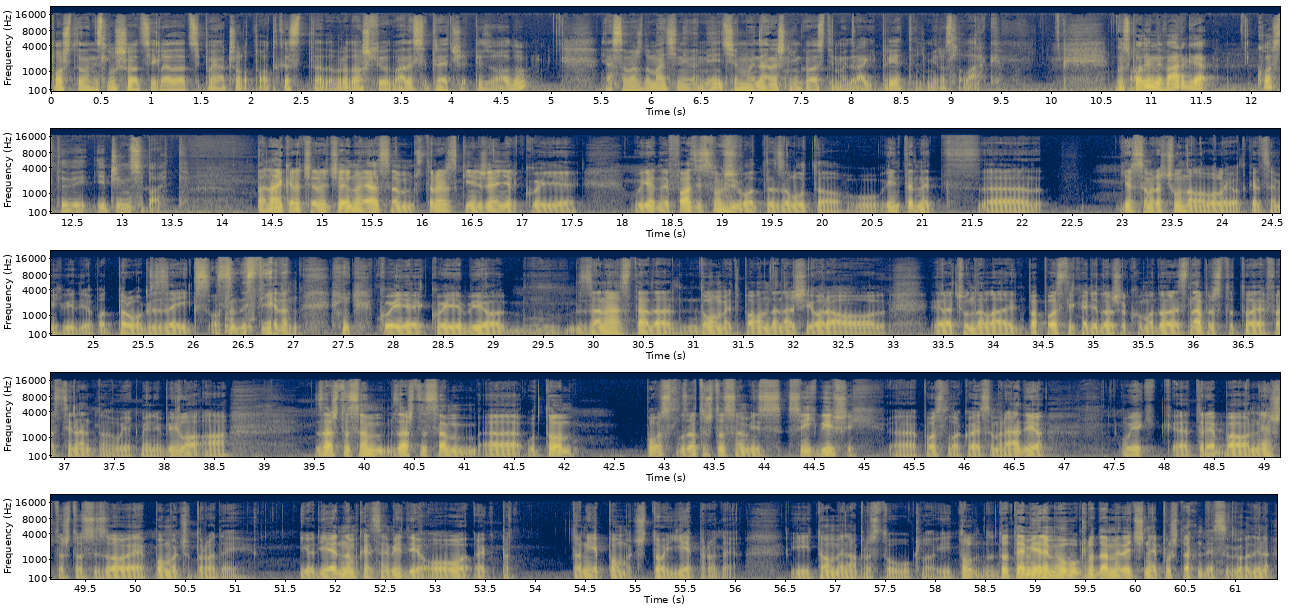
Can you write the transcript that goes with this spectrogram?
Poštovani slušalci i gledalci Pojačalo podcasta, dobrodošli u 23. epizodu. Ja sam vaš domaćin Ivan Mijić, moj današnji gost i moj dragi prijatelj Miroslav Varga. Gospodine Varga, ko ste vi i čim se bavite? Pa najkraće rečeno, ja sam strojarski inženjer koji je u jednoj fazi svog života zalutao u internet, e, jer sam računala volio od kad sam ih vidio, od prvog ZX81 koji koji je bio za nas tada domet, pa onda naši orao računala, pa poslije kad je došao Komodorac, naprosto to je fascinantno uvijek meni bilo, a zašto sam, zašto sam eh, u tom poslu, zato što sam iz svih bivših eh, poslova koje sam radio, uvijek eh, trebao nešto što se zove pomoć u prodaji. I odjednom kad sam vidio ovo, rekao, pa to nije pomoć, to je prodaja i to me naprosto uvuklo. I to, do te mjere me uvuklo da me već ne pušta deset godina.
